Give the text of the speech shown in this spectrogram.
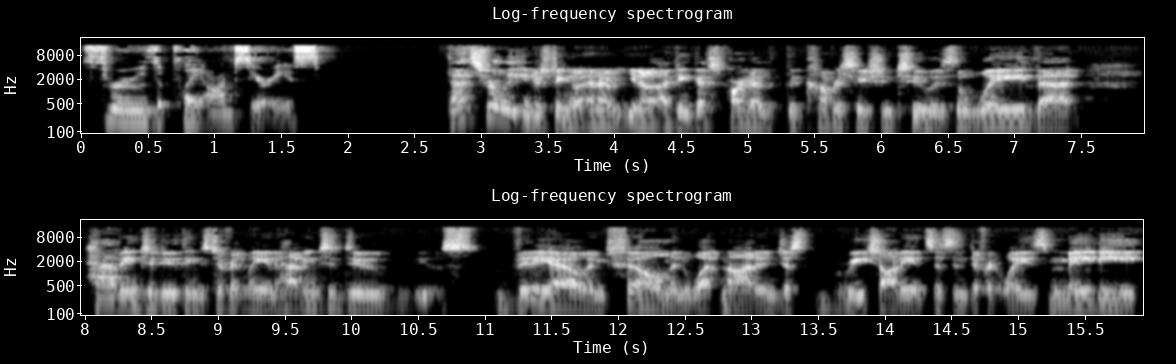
through the Play On series. That's really interesting, and I, you know, I think that's part of the conversation too. Is the way that having to do things differently and having to do video and film and whatnot, and just reach audiences in different ways. Maybe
